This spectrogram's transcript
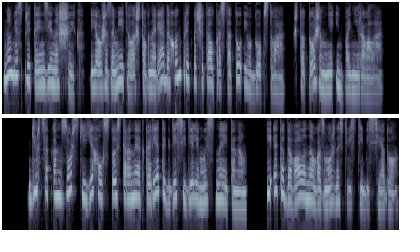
но без претензий на шик. Я уже заметила, что в нарядах он предпочитал простоту и удобство, что тоже мне импонировало. Герцог Анзорский ехал с той стороны от кареты, где сидели мы с Нейтаном, и это давало нам возможность вести беседу.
